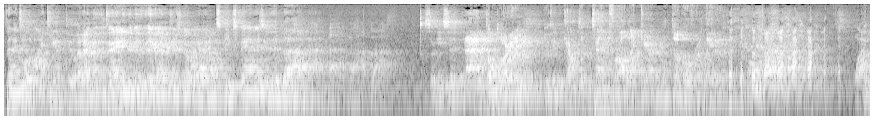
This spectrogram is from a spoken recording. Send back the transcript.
Then I told him I can't do it. I mean, there's no way I don't speak Spanish. And he blah, blah, blah, blah. So he said, ah, don't worry. You can count to ten for all I care, and we'll dub over it later. well, I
